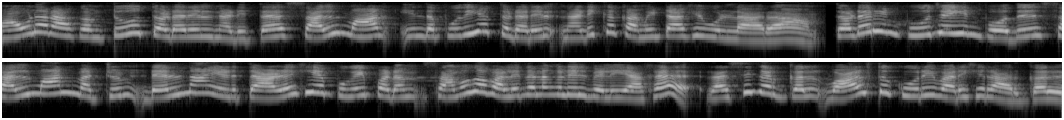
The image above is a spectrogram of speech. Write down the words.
மௌனராகம் டூ தொடரில் நடித்த சல்மான் இந்த புதிய தொடரில் நடிக்க கமிட்டாகி உள்ளாராம். தொடரின் பூஜையின் போது சல்மான் மற்றும் டெல்னா எடுத்த அழகிய புகைப்படம் சமூக வலைதளங்களில் வெளியாக ரசிகர்கள் வாழ்த்து கூறி வருகிறார்கள்.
